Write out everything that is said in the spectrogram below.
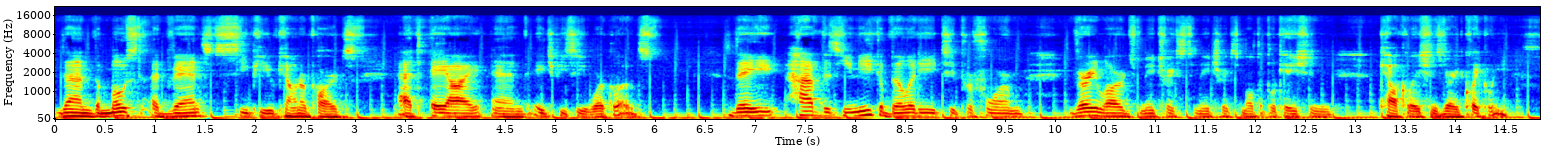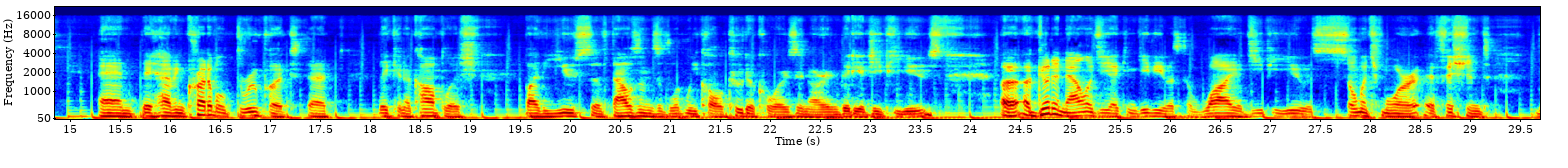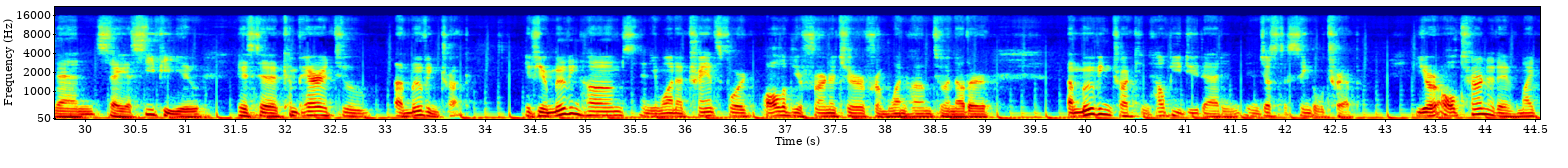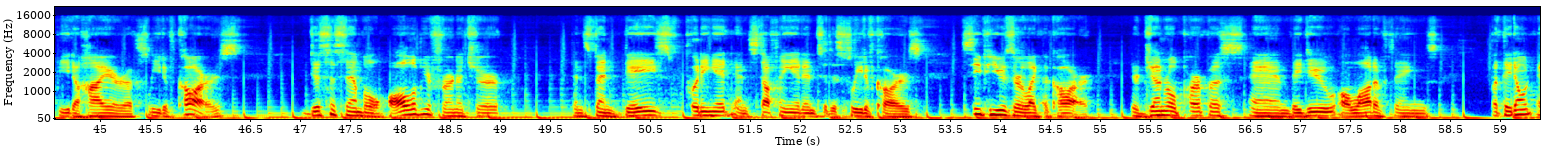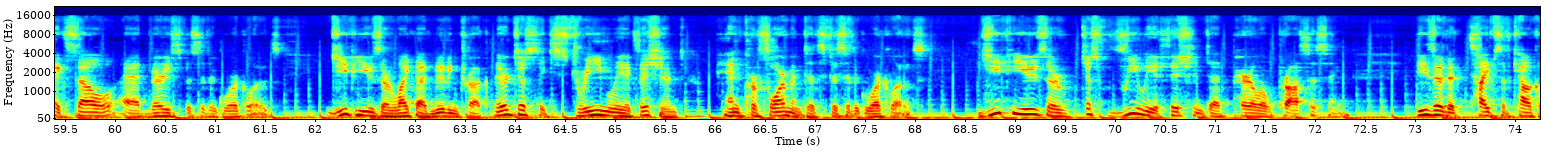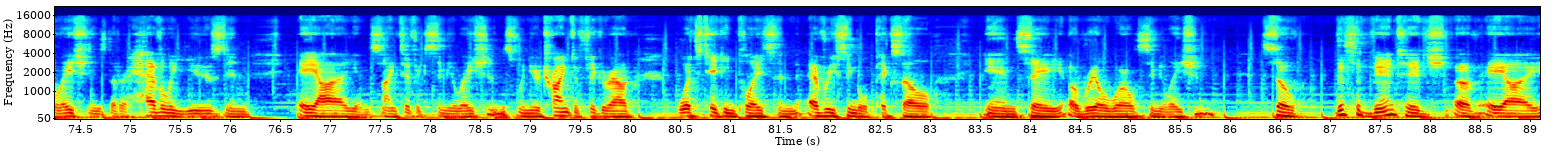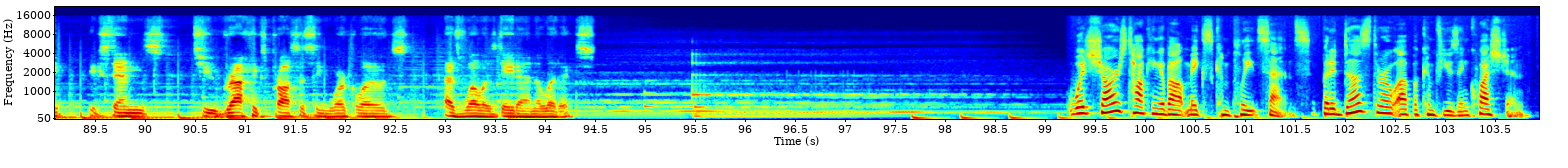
than the most advanced CPU counterparts at AI and HPC workloads. They have this unique ability to perform very large matrix to matrix multiplication calculations very quickly. And they have incredible throughput that they can accomplish by the use of thousands of what we call CUDA cores in our NVIDIA GPUs. A good analogy I can give you as to why a GPU is so much more efficient than, say, a CPU is to compare it to a moving truck. If you're moving homes and you want to transport all of your furniture from one home to another, a moving truck can help you do that in, in just a single trip. Your alternative might be to hire a fleet of cars, disassemble all of your furniture, and spend days putting it and stuffing it into this fleet of cars CPUs are like the car. They're general purpose and they do a lot of things, but they don't excel at very specific workloads. GPUs are like that moving truck. They're just extremely efficient and performant at specific workloads. GPUs are just really efficient at parallel processing. These are the types of calculations that are heavily used in AI and scientific simulations when you're trying to figure out what's taking place in every single pixel in, say, a real world simulation. So, this advantage of AI extends to graphics processing workloads as well as data analytics. What Shar's talking about makes complete sense, but it does throw up a confusing question.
